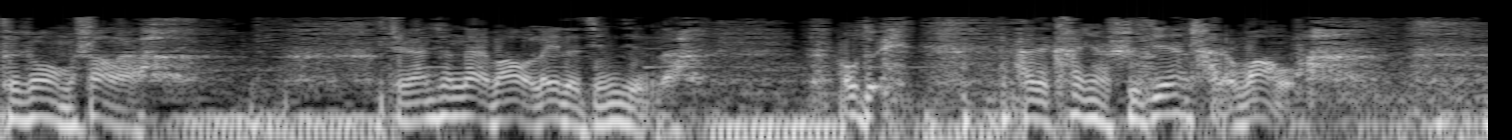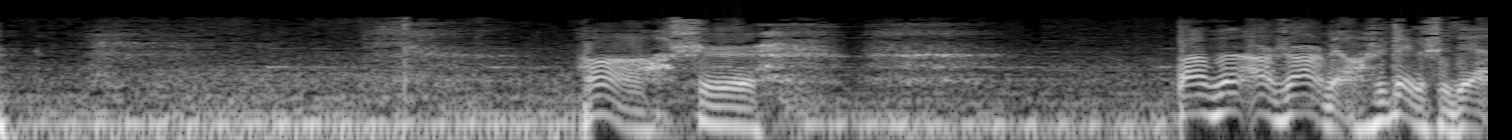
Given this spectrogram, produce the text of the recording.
最终我们上来了。这安全带把我勒得紧紧的。哦对，还得看一下时间，差点忘了。啊，是八分二十二秒，是这个时间。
